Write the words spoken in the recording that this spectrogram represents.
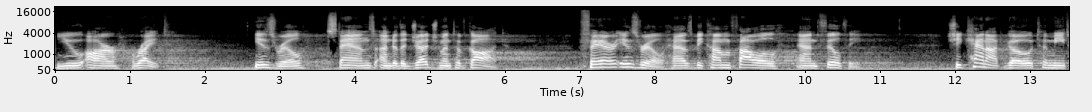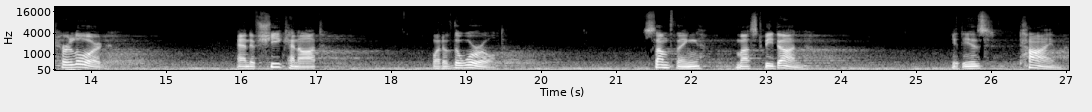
You are right. Israel stands under the judgment of God. Fair Israel has become foul and filthy. She cannot go to meet her Lord. And if she cannot, what of the world? Something must be done. It is time.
